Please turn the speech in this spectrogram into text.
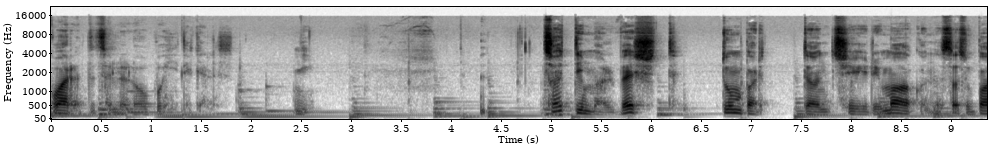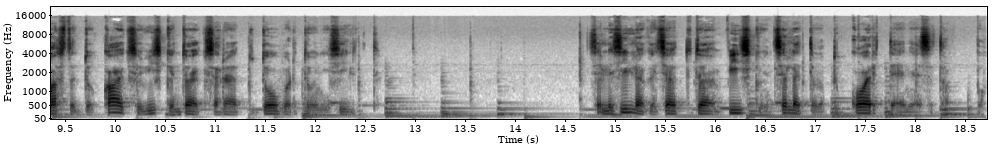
koerad on selle loo põhitegelased. Šotimaal West Dumbartonshire'i maakonnas asub aastal tuhat kaheksasada viiskümmend üheksa rajatud Overtoni sild. selle sillaga seotud vähemalt viiskümmend seletamatut koerte enesetappu.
